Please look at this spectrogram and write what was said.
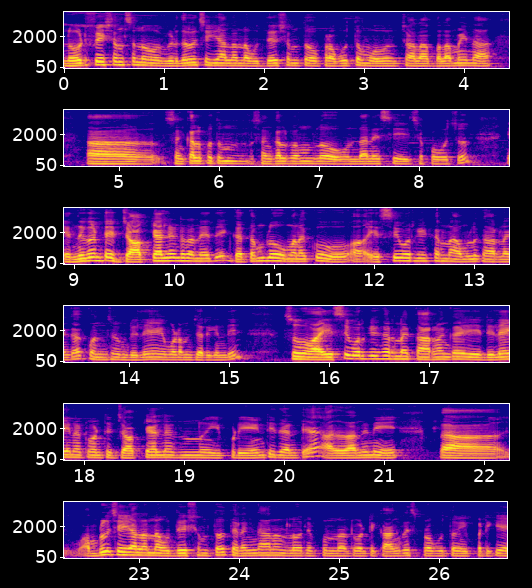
నోటిఫికేషన్స్ను విడుదల చేయాలన్న ఉద్దేశంతో ప్రభుత్వము చాలా బలమైన సంకల్పం సంకల్పంలో ఉందనేసి చెప్పవచ్చు. ఎందుకంటే జాబ్ క్యాలెండర్ అనేది గతంలో మనకు ఎస్సీ వర్గీకరణ అమలు కారణంగా కొంచెం డిలే అవ్వడం జరిగింది. సో ఆ ఎస్సీ వర్గీకరణ కారణంగా డిలే అయినటువంటి జాబ్ క్యాలెండర్ను ఇప్పుడు ఏంటిది అంటే దానిని అమలు చేయాలన్న ఉద్దేశంతో తెలంగాణలో ఉన్నటువంటి కాంగ్రెస్ ప్రభుత్వం ఇప్పటికే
